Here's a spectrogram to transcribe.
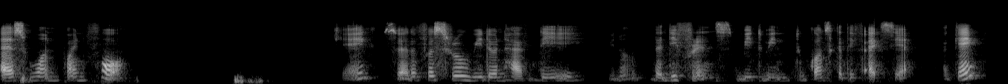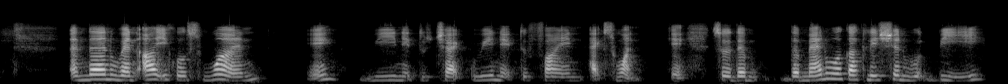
as 1.4 okay so at the first row we don't have the you know the difference between two consecutive x yet okay? And then when i equals 1 okay we need to check we need to find x1 okay? So the the manual calculation would be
